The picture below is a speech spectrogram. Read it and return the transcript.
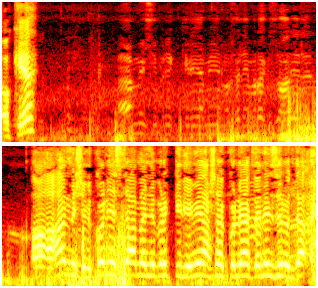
okay؟ أهم شيء brake اليمين وخليهم يركزوا عليه لأنه آه أهم شيء الكل يستعمل ال brake اليمين عشان كلياتنا ننزل قدام.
